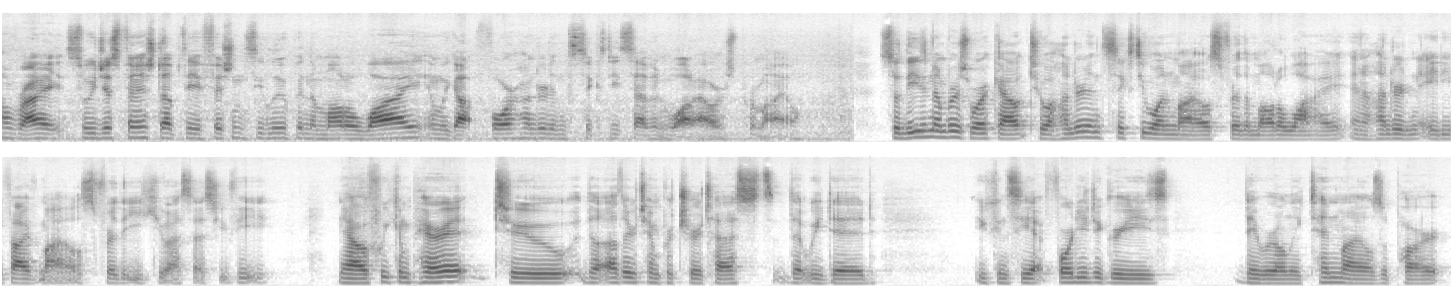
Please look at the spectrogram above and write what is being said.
All right, so we just finished up the efficiency loop in the Model Y and we got 467 watt hours per mile. So these numbers work out to 161 miles for the Model Y and 185 miles for the EQS SUV. Now, if we compare it to the other temperature tests that we did, you can see at 40 degrees, they were only 10 miles apart,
